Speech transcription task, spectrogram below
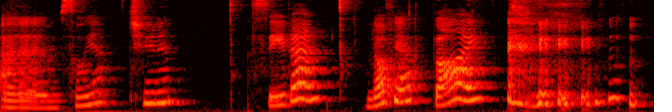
Um, so yeah, tune in. See you then. Love ya. Bye.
